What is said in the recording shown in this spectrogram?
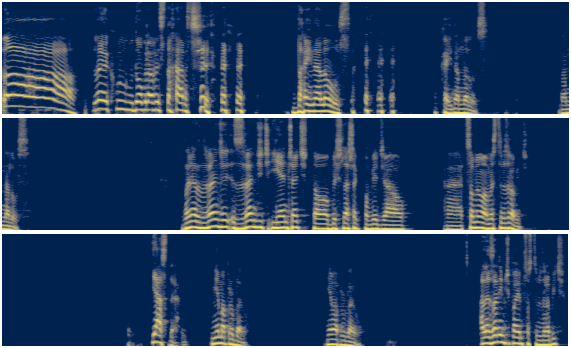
O! Lechu, dobra, wystarczy. Daj na luz. Okej, dam na luz. dam na luz. Zamiast zrzędzić i jęczeć, to byś Leszek powiedział, e, co my mamy z tym zrobić. Jasne, nie ma problemu. Nie ma problemu. Ale zanim ci powiem, co z tym zrobić,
